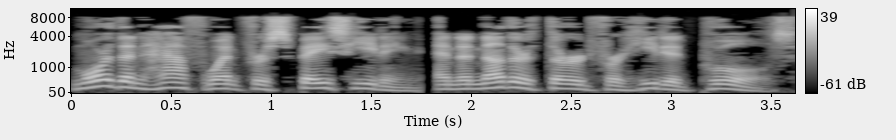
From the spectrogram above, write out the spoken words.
More than half went for space heating, and another third for heated pools.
